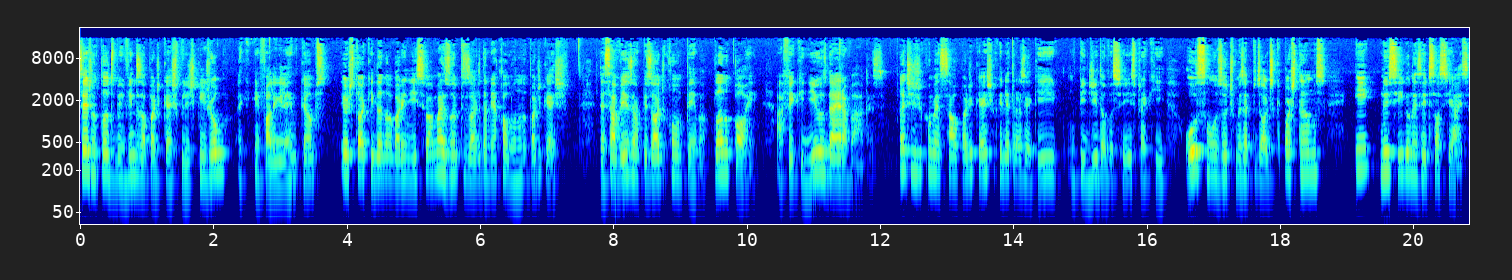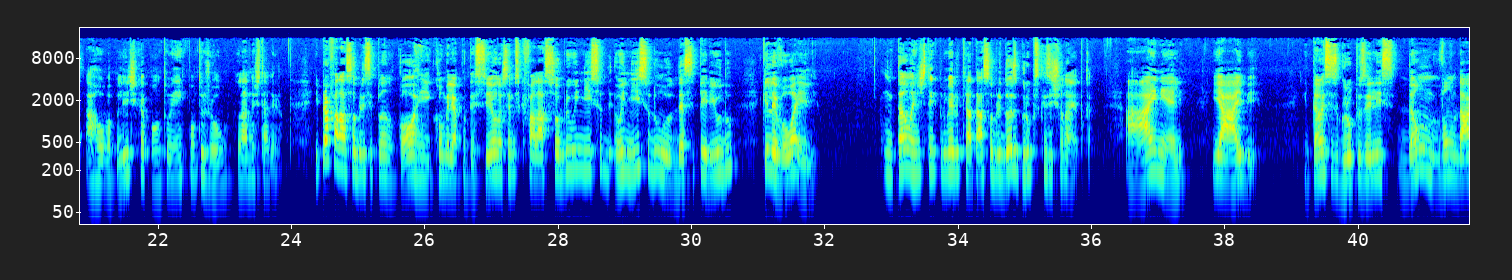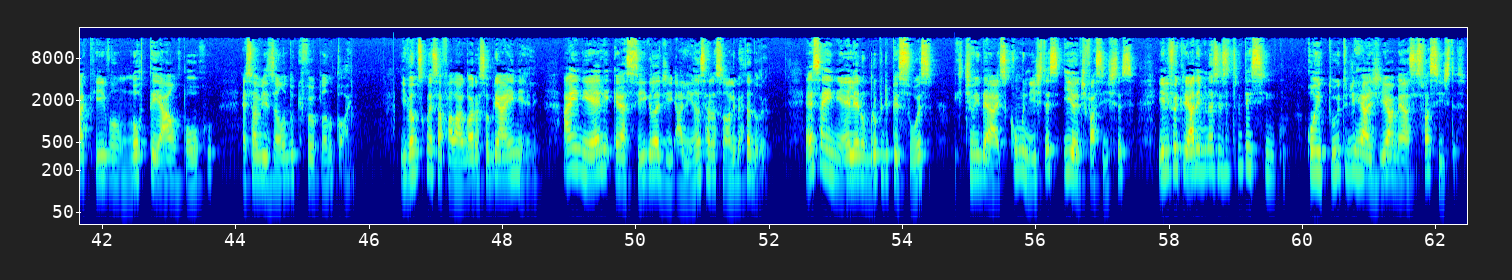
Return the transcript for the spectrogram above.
Sejam todos bem-vindos ao podcast Política em Jogo. Aqui quem fala é Guilherme Campos. Eu estou aqui dando agora início a mais um episódio da minha coluna no podcast. Dessa vez é um episódio com o tema Plano Corre, a fake news da era Vargas. Antes de começar o podcast, eu queria trazer aqui um pedido a vocês para que ouçam os últimos episódios que postamos e nos sigam nas redes sociais, politica.em.jogo, lá no Instagram. E para falar sobre esse plano corre e como ele aconteceu, nós temos que falar sobre o início, o início do, desse período que levou a ele. Então a gente tem que primeiro tratar sobre dois grupos que existiam na época, a ANL e a AIB. Então esses grupos eles dão, vão dar aqui, vão nortear um pouco essa visão do que foi o plano corre. E vamos começar a falar agora sobre a ANL. A ANL é a sigla de Aliança Nacional Libertadora. Essa ANL era um grupo de pessoas que tinham ideais comunistas e antifascistas, e ele foi criado em 1935 com o intuito de reagir a ameaças fascistas.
